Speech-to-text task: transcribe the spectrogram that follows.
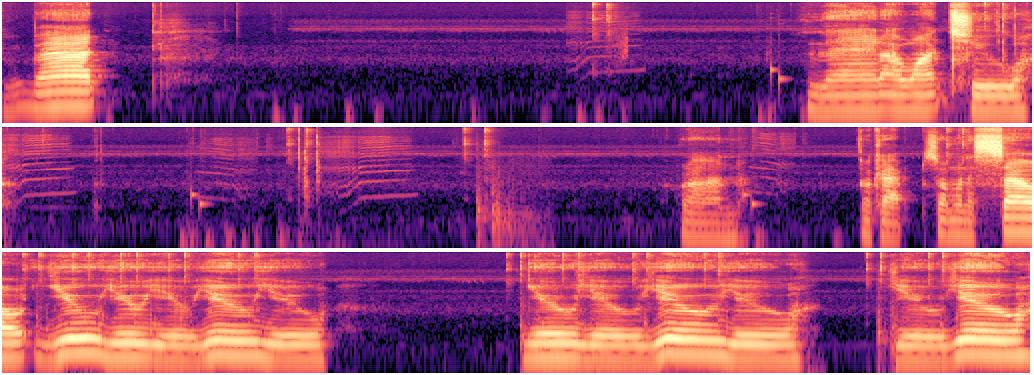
Do that. Then I want to on. Okay, so I'm gonna sell you, you, you, you, you, you, you, you, you, you, you,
